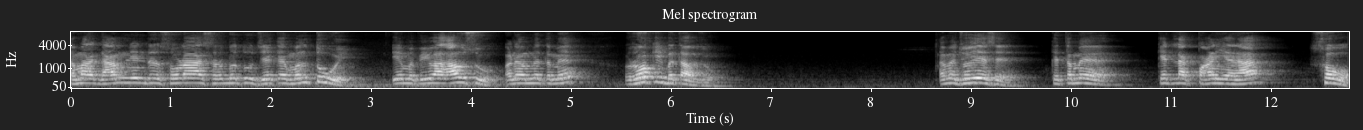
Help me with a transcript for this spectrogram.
તમારા ગામની અંદર સોડા, શરબતું જે કંઈ મળતું હોય એ અમે પીવા આવશું અને અમને તમે રોકી બતાવજો. અમે જોઈએ છે કે તમે કેટલાક પાણીયારા સોવો.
